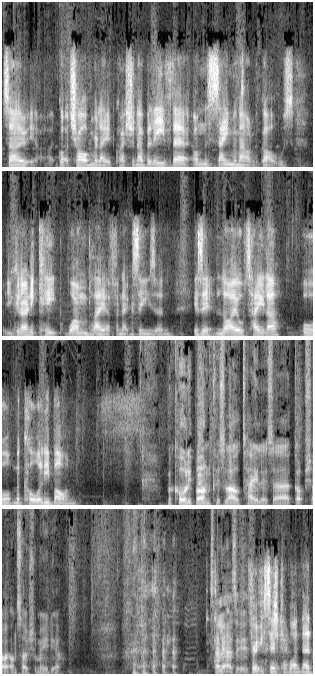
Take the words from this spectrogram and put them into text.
So I've got a Charlton related question. I believe they're on the same amount of goals, but you can only keep one player for next season. Is it Lyle Taylor or Macauley Bonne? Macauley Bonne, because Lyle Taylor's uh, gobshite on social media. Tell it as it is. Pretty simple one then.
